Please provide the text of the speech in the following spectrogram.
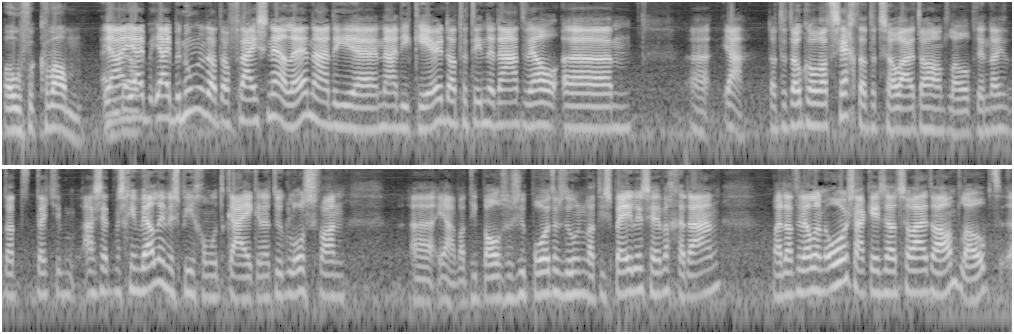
overkwam. ja, dat... jij, jij benoemde dat al vrij snel hè, na, die, na die keer. Dat het inderdaad wel... Ehm, ja, dat het ook wel wat zegt dat het zo uit de hand loopt. En dat, dat, dat je AZ misschien wel in de spiegel moet kijken. Natuurlijk los van uh, ja, wat die Poolse supporters doen, wat die spelers hebben gedaan. Maar dat er wel een oorzaak is dat zo uit de hand loopt. Uh,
